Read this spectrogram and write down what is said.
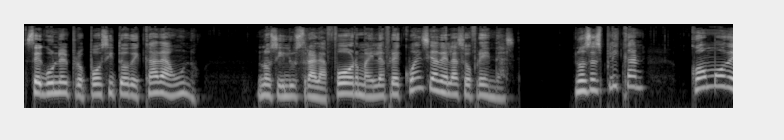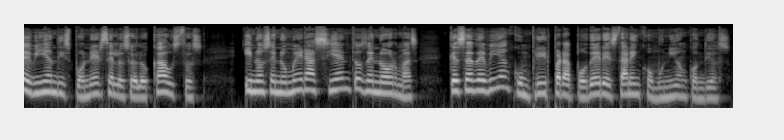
según el propósito de cada uno. Nos ilustra la forma y la frecuencia de las ofrendas. Nos explican cómo debían disponerse los holocaustos y nos enumera cientos de normas que se debían cumplir para poder estar en comunión con Dios.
